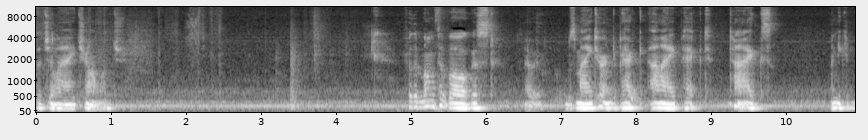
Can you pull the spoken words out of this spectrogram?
the July challenge. For the month of August, uh, it was my turn to pick, and I picked tags. And you could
